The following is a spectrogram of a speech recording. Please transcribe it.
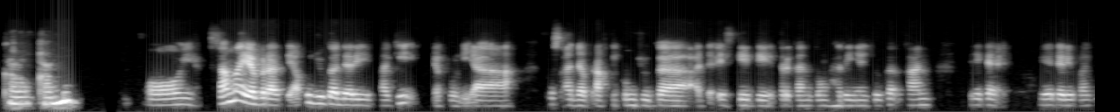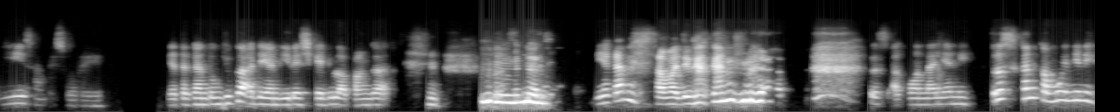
Kalau kamu? Oh iya, sama ya berarti. Aku juga dari pagi ya kuliah, terus ada praktikum juga, ada SGD, tergantung harinya juga kan. Jadi kayak ya dari pagi sampai sore. Ya tergantung juga ada yang di reschedule apa enggak. Bener. Iya kan, sama juga kan. Terus aku mau nanya nih, terus kan kamu ini nih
